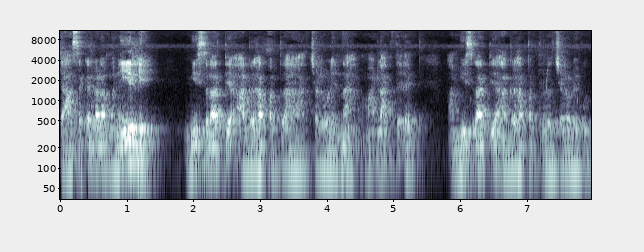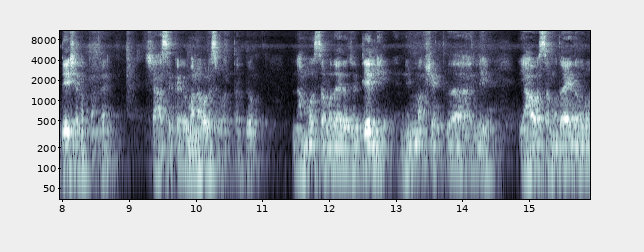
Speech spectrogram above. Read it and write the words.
ಶಾಸಕರುಗಳ ಮನೆಯಲ್ಲಿ ಮೀಸಲಾತಿ ಆಗ್ರಹ ಪತ್ರ ಚಳವಳಿಯನ್ನು ಮಾಡಲಾಗ್ತಾಯಿದೆ ಆ ಮೀಸಲಾತಿ ಆಗ್ರಹ ಪತ್ರದ ಚಳವಳಿ ಉದ್ದೇಶ ಏನಪ್ಪ ಅಂದರೆ ಶಾಸಕರಿಗೆ ಮನವೊಲಿಸುವಂಥದ್ದು ನಮ್ಮ ಸಮುದಾಯದ ಜೊತೆಯಲ್ಲಿ, ನಿಮ್ಮ ಕ್ಷೇತ್ರದಲ್ಲಿ ಯಾವ ಸಮುದಾಯದವರು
